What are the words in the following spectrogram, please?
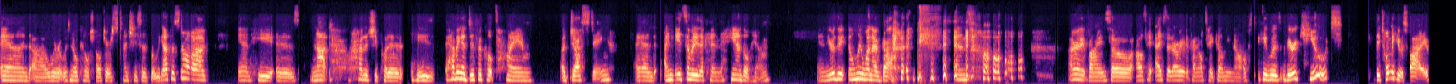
and uh, where it was no kill shelters. And she says, But we got this dog, and he is not, how did she put it? He's having a difficult time adjusting, and I need somebody that can handle him. And you're the only one I've got. and so, all right, fine. So I'll take, I said, all right, fine, I'll take him. You know, he was very cute. They told me he was five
